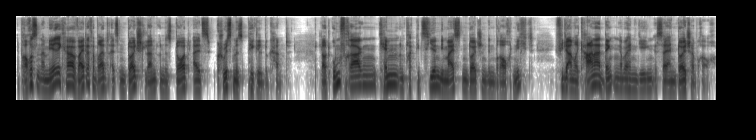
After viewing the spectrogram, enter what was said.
Der Brauch ist in Amerika weiter verbreitet als in Deutschland und ist dort als Christmas Pickle bekannt. Laut Umfragen kennen und praktizieren die meisten Deutschen den Brauch nicht. Viele Amerikaner denken aber hingegen, es sei ein deutscher Brauch.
